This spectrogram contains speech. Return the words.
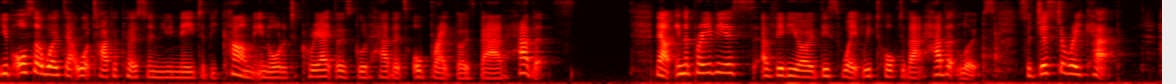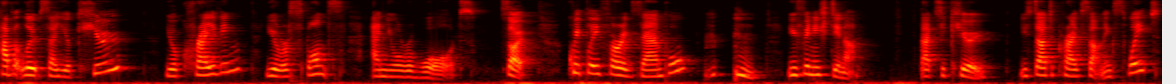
You've also worked out what type of person you need to become in order to create those good habits or break those bad habits. Now, in the previous uh, video this week, we talked about habit loops. So, just to recap, habit loops are your cue, your craving, your response, and your reward. So, quickly, for example, you finish dinner. That's your cue. You start to crave something sweet.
